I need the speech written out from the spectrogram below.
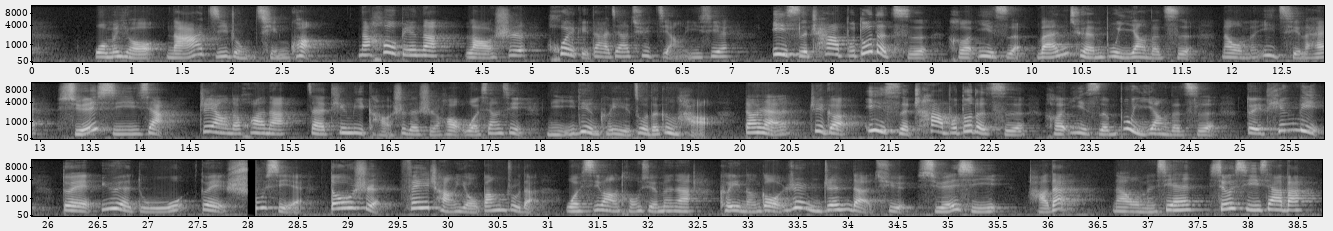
我们有哪几种情况？那后边呢？老师会给大家去讲一些意思差不多的词和意思完全不一样的词。那我们一起来学习一下。这样的话呢，在听力考试的时候，我相信你一定可以做得更好。当然，这个意思差不多的词和意思不一样的词，对听力、对阅读、对书写。都是非常有帮助的。我希望同学们呢，可以能够认真的去学习。好的，那我们先休息一下吧。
